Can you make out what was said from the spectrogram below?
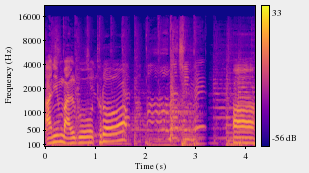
아니면 말고 들어. 아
